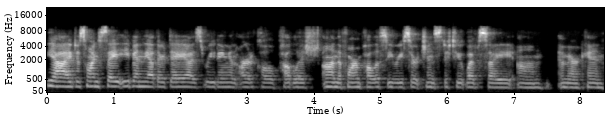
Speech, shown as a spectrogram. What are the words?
Yeah, I just wanted to say, even the other day, I was reading an article published on the Foreign Policy Research Institute website, um, American.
